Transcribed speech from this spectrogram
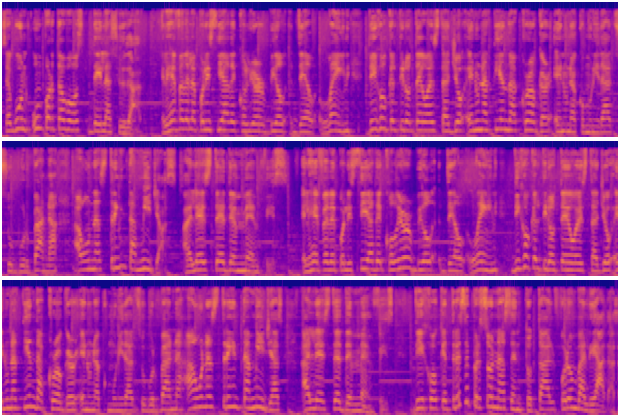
según un portavoz de la ciudad. El jefe de la policía de Collierville, Dale Lane, dijo que el tiroteo estalló en una tienda Kroger en una comunidad suburbana a unas 30 millas al este de Memphis. El jefe de policía de Collierville, Dale Lane, dijo que el tiroteo estalló en una tienda Kroger en una comunidad suburbana a unas 30 millas al este de Memphis. Dijo que 13 personas en total fueron baleadas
